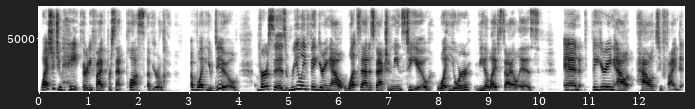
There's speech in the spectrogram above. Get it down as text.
why should you hate 35% plus of your of what you do versus really figuring out what satisfaction means to you what your vita lifestyle is and figuring out how to find it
